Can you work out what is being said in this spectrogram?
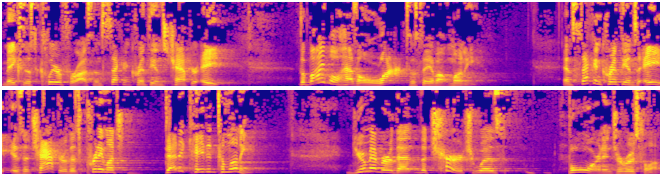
makes this clear for us in 2 Corinthians chapter 8. The Bible has a lot to say about money. And 2 Corinthians 8 is a chapter that's pretty much dedicated to money. Do you remember that the church was born in Jerusalem?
